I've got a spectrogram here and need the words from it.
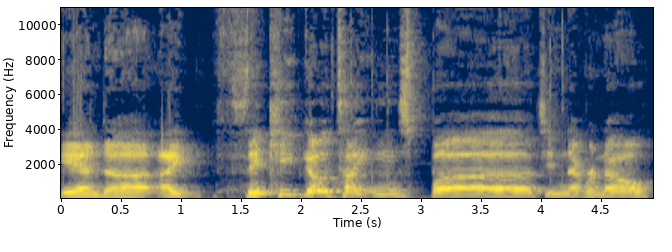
and uh, I think he'd go Titans, but you never know.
